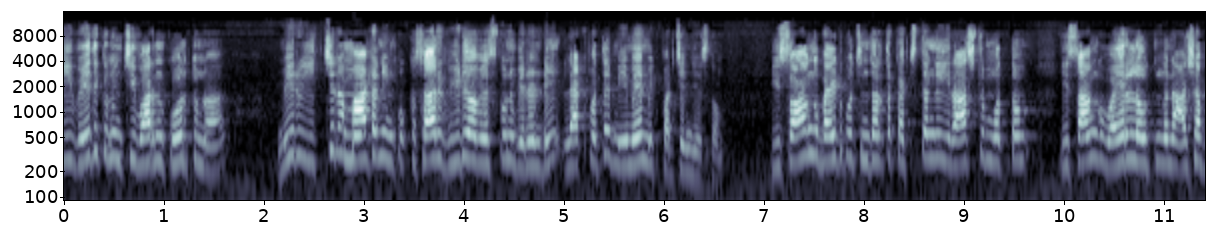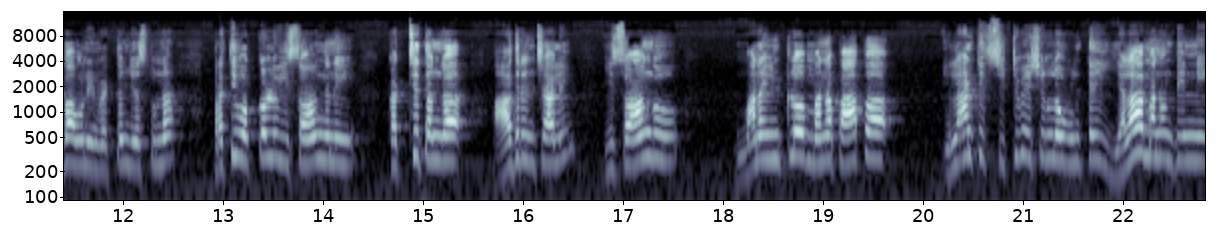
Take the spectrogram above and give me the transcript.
ఈ వేదిక నుంచి వారిని కోరుతున్నా మీరు ఇచ్చిన మాటని ఇంకొకసారి వీడియో వేసుకుని వినండి లేకపోతే మేమే మీకు పరిచయం చేస్తాం. ఈ సాంగ్ బయటకు వచ్చిన తర్వాత ఖచ్చితంగా ఈ రాష్ట్రం మొత్తం ఈ సాంగ్ వైరల్ అవుతుందని ఆశాభావం నేను వ్యక్తం చేస్తున్నా. ప్రతి ఒక్కళ్ళు ఈ సాంగ్ని ఖచ్చితంగా ఆదరించాలి. ఈ సాంగ్ మన ఇంట్లో మన పాప ఇలాంటి సిచ్యువేషన్లో ఉంటే ఎలా మనం దీన్ని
